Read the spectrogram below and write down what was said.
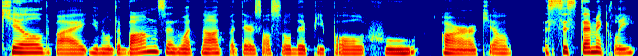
killed by, you know, the bombs and whatnot, but there's also the people who are killed systemically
